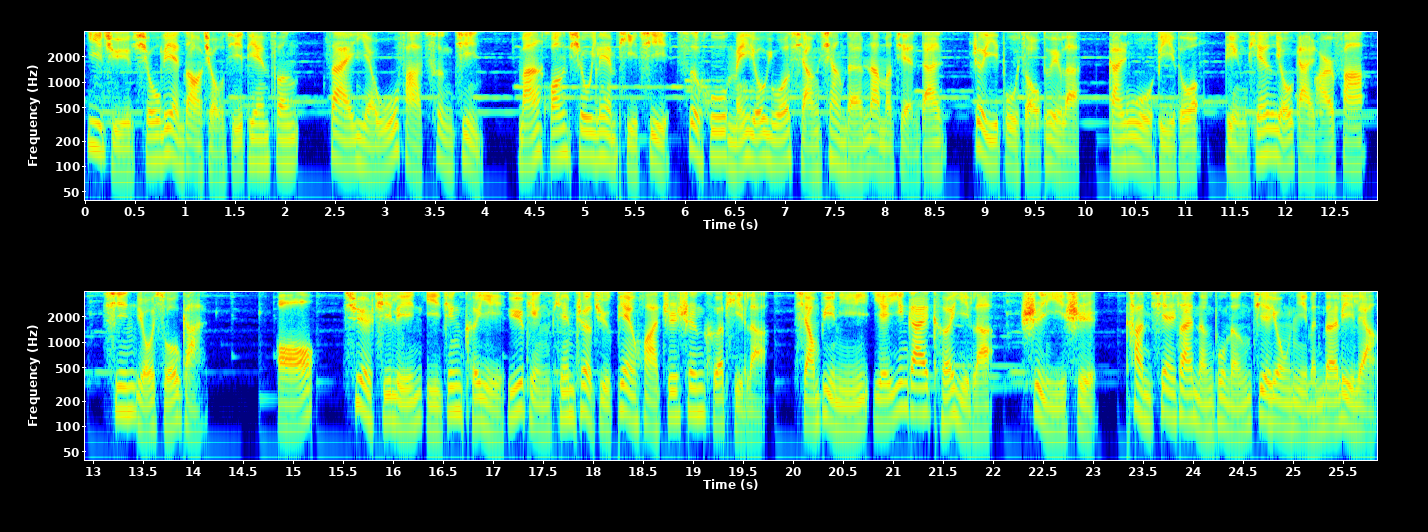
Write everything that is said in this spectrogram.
一举修炼到九级巅峰，再也无法寸进。蛮荒修炼体系似乎没有我想象的那么简单，这一步走对了。感悟必多，顶天有感而发，心有所感。哦。血麒麟已经可以与顶天这具变化之身合体了，想必你也应该可以了。试一试，看现在能不能借用你们的力量。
